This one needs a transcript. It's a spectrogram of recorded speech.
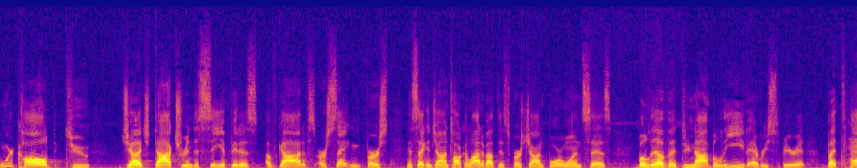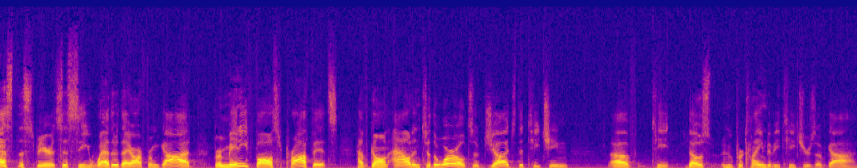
We're called to judge doctrine to see if it is of God or Satan. First and Second John talk a lot about this. First John 4 1 says, Beloved, do not believe every spirit, but test the spirits to see whether they are from God. For many false prophets have gone out into the world. So judge the teaching of te- those who proclaim to be teachers of God.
